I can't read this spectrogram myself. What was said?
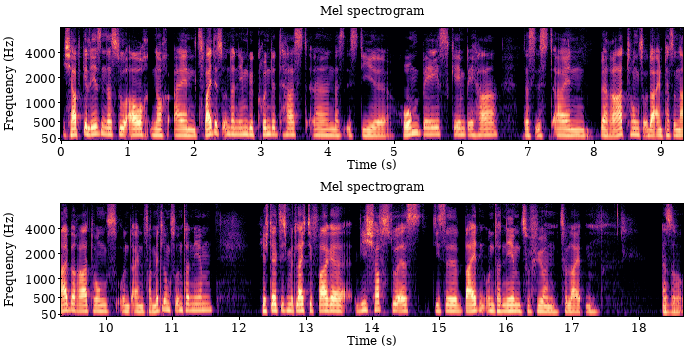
Ich habe gelesen, dass du auch noch ein zweites Unternehmen gegründet hast. Äh, das ist die Homebase GmbH. Das ist ein Beratungs- oder ein Personalberatungs- und ein Vermittlungsunternehmen. Hier stellt sich mir gleich die Frage, wie schaffst du es, diese beiden Unternehmen zu führen, zu leiten? Also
